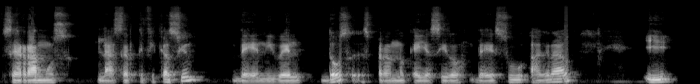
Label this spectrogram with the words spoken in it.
cerramos la certificación de nivel 2, esperando que haya sido de su agrado. Y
